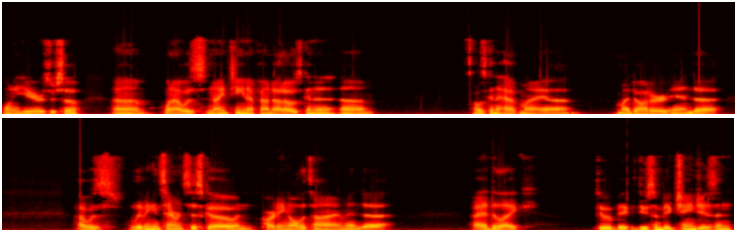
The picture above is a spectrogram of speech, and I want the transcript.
20 years or so. Um, when I was 19, I found out I was gonna, um, I was gonna have my, uh, my daughter and, uh, I was living in San Francisco and partying all the time and, uh, I had to like do a big, do some big changes and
